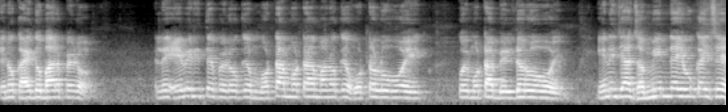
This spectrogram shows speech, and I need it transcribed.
એનો કાયદો બહાર પડ્યો એટલે એવી રીતે પેલો કે મોટા મોટા માનો કે હોટલો હોય, કોઈ મોટા બિલ્ડરો હોય, એની જ્યાં જમીન ને એવું કંઈ છે,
